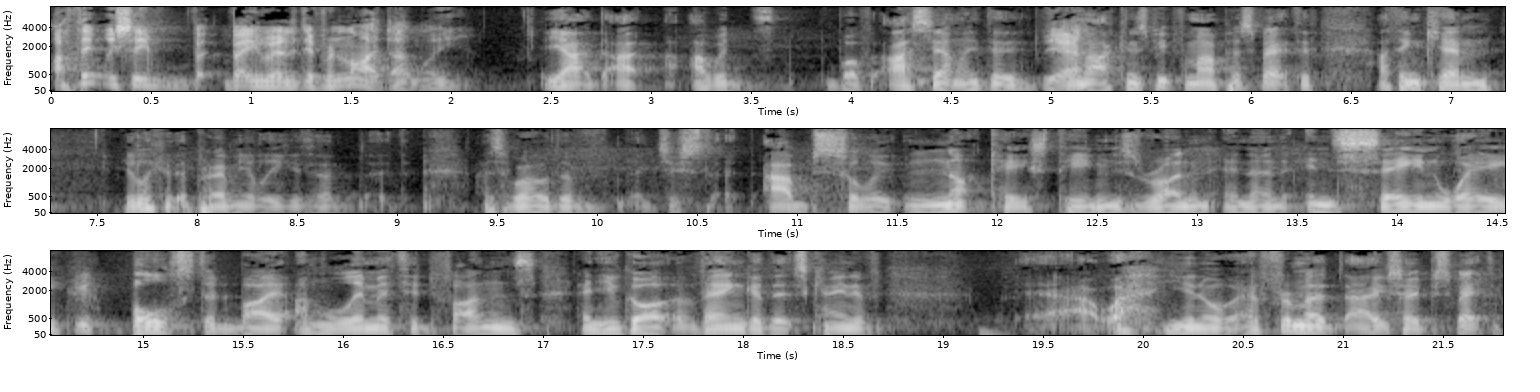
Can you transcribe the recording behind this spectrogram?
I think we see V- Wenger in a different light, don't we? Yeah, I, I would. Well, I certainly do. Yeah. And I can speak from my perspective. I think um, you look at the Premier League as a as a world of just absolute nutcase teams run in an insane way, bolstered by unlimited funds, and you've got Wenger that's kind of. Uh, you know, from an outside perspective,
